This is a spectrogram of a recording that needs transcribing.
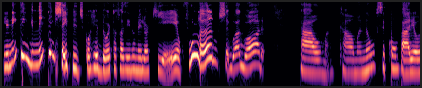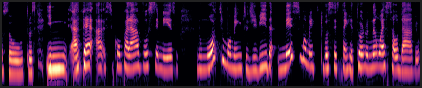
Ele nem tem, nem tem shape de corredor, tá fazendo melhor que eu. Fulano chegou agora calma, calma, não se compare aos outros e até se comparar a você mesmo num outro momento de vida, nesse momento que você está em retorno, não é saudável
